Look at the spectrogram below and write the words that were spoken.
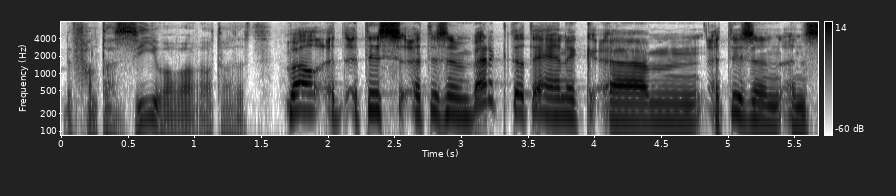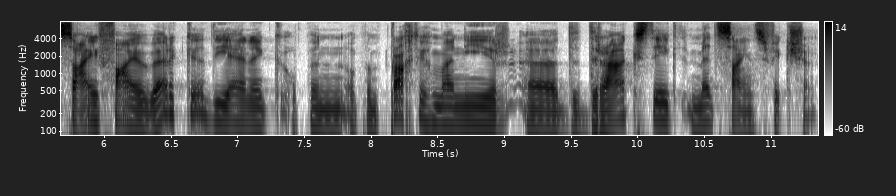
De fantasie, wat, wat, wat was het? Wel, het, het, is, het is een werk dat eigenlijk... Um, het is een, een sci-fi werk die eigenlijk op een, op een prachtige manier uh, de draak steekt met science fiction.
